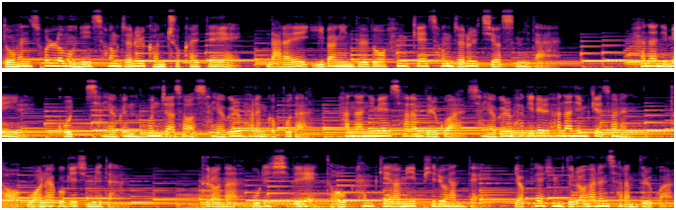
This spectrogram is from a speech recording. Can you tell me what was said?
또한 솔로몬이 성전을 건축할 때에 나라의 이방인들도 함께 성전을 지었습니다. 하나님의 일, 곧 사역은 혼자서 사역을 하는 것보다 하나님의 사람들과 사역을 하기를 하나님께서는 더 원하고 계십니다. 그러나 우리 시대에 더욱 함께함이 필요한데 옆에 힘들어하는 사람들과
